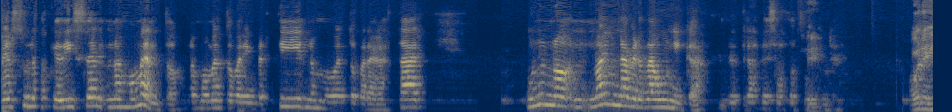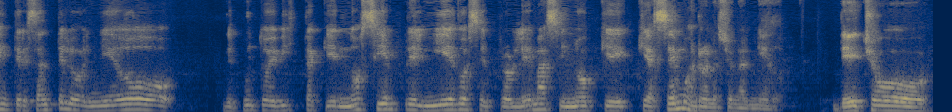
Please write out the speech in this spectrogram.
versus los que dicen, no es momento, no es momento para invertir, no es momento para gastar. Uno no, no hay una verdad única detrás de esas dos Ahora es interesante lo, el miedo del punto de vista que no siempre el miedo es el problema, sino que qué hacemos en relación al miedo. De hecho,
